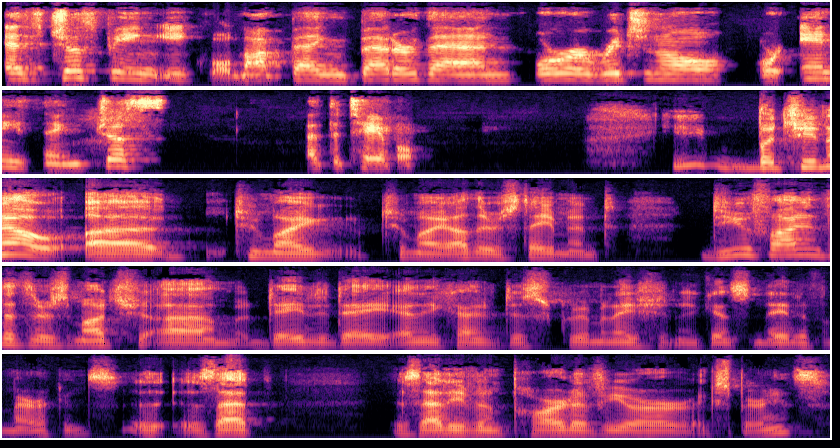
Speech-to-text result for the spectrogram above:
as just being equal, not being better than or original or anything, just at the table. But you know, uh, to my to my other statement, do you find that there's much day to day any kind of discrimination against Native Americans? Is, is that is that even part of your experience?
